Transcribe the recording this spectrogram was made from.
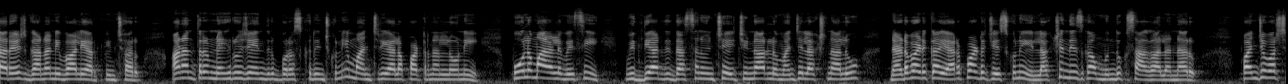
నరేష్ ఘన నివాళి అర్పించారు. అనంతరం నెహ్రూ జయంతిని పురస్కరించుకుని మంచిర్యాల పట్టణంలోని పూలమాలలు వేసి విద్యార్థి దశ నుంచే చిన్నారులు మంచి లక్షణాలు నడవడిక ఏర్పాటు చేసుకుని లక్ష్యం దిశగా ముందుకు సాగాలన్నారు. పంచవర్ష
